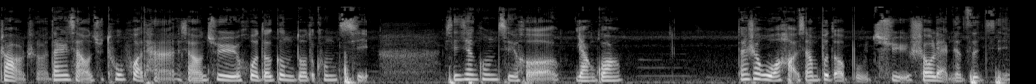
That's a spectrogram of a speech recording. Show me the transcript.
罩着，但是想要去突破它，想要去获得更多的空气、新鲜空气和阳光，但是我好像不得不去收敛着自己，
